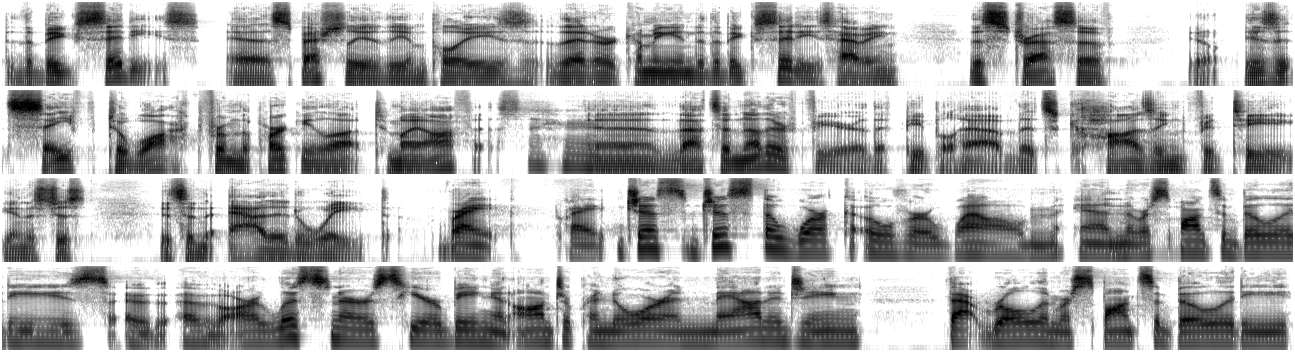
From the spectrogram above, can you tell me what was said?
the big cities, especially the employees that are coming into the big cities, having the stress of you know, is it safe to walk from the parking lot to my office? Mm-hmm. And that's another fear that people have that's causing fatigue. And it's just, it's an added weight. Right, right. Just, just the work overwhelm and the mm-hmm. responsibilities of, of our listeners here being an entrepreneur and managing that role and responsibility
